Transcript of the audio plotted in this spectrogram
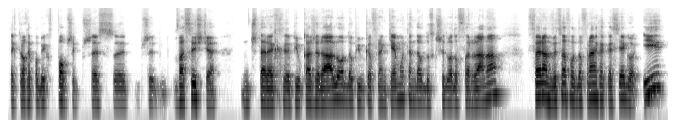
tak trochę pobiegł w poprzek przez, przy, w asyście czterech piłkarzy Realu, oddał piłkę Frankiemu, ten dał do skrzydła do Ferrana, Ferran wycofał do Franka Kessiego i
